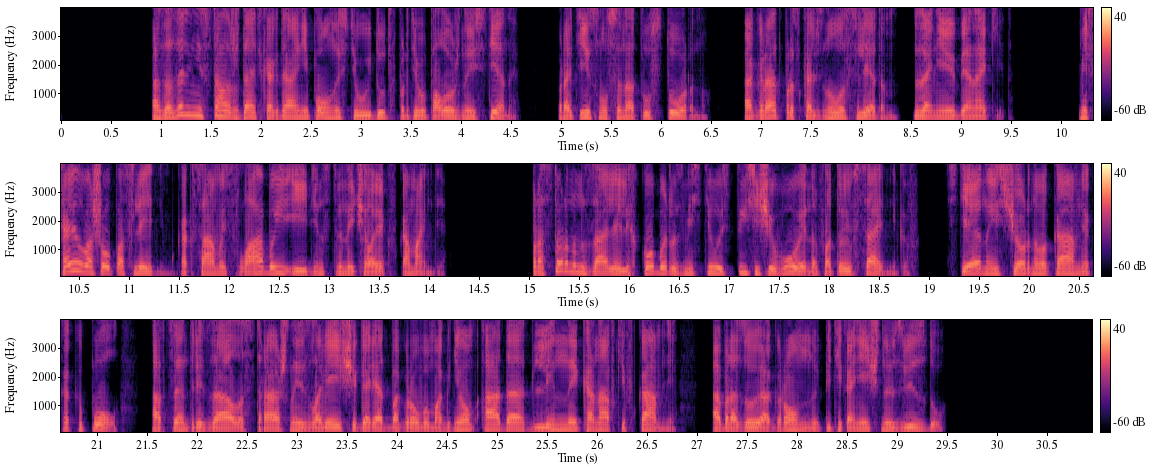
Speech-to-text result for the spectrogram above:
Азазель не стал ждать, когда они полностью уйдут в противоположные стены. Протиснулся на ту сторону. Аград проскользнула следом, за нею Бионакит. Михаил вошел последним, как самый слабый и единственный человек в команде. В просторном зале легко бы разместилось тысячи воинов, а то и всадников. Стены из черного камня, как и пол, а в центре зала страшно и зловеще горят багровым огнем ада длинные канавки в камне, образуя огромную пятиконечную звезду.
